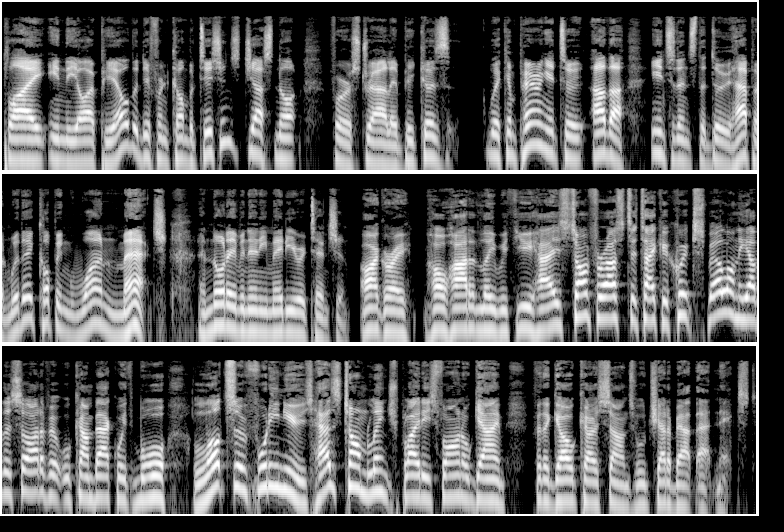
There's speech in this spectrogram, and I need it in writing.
play in the IPL, the different competitions, just not for Australia because we're comparing it to other incidents that do happen where they're copying one match and not even any media attention. I agree wholeheartedly with you, Hayes. Time for us to take a quick spell. On the other side of it, we'll come back with more. Lots of footy news. Has Tom Lynch played his final game for the Gold Coast Suns? We'll chat about that next.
